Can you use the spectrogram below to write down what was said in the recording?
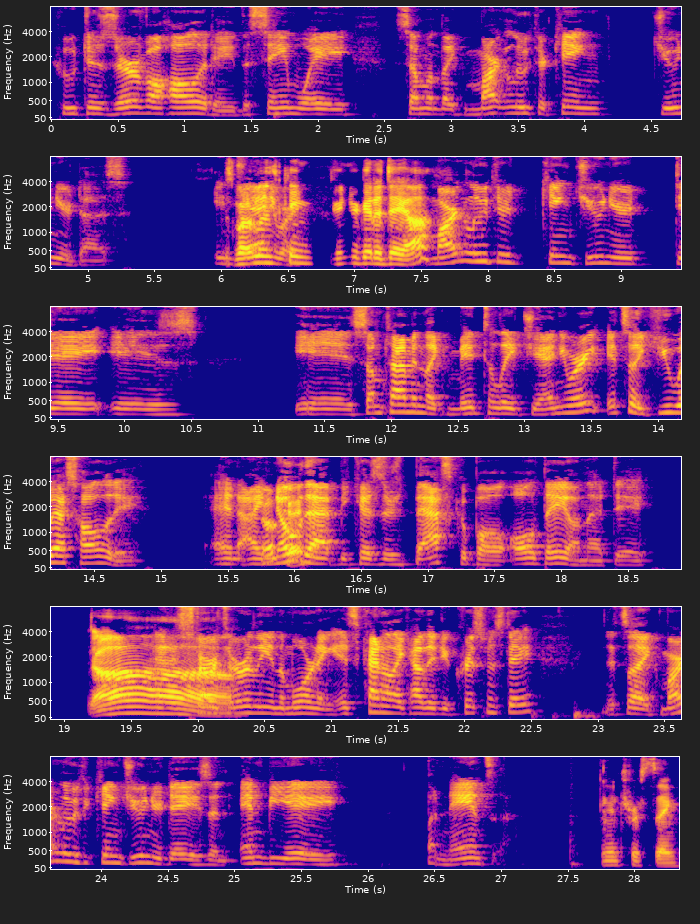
who deserve a holiday the same way someone like Martin Luther King Jr. does? Does Martin January. Luther King Jr. get a day off? Martin Luther King Jr. Day is is sometime in like mid to late January. It's a U.S. holiday, and I know that because there's basketball all day on that day Ah, and it starts early in the morning. It's kind of like how they do Christmas Day. It's like Martin Luther King Jr. Day is an NBA bonanza. Interesting.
